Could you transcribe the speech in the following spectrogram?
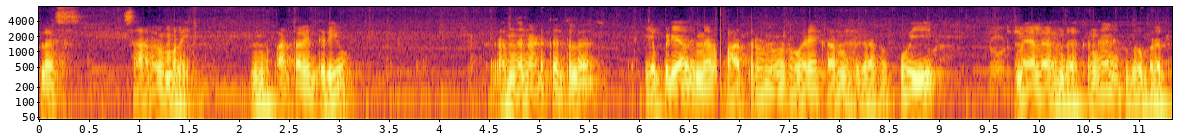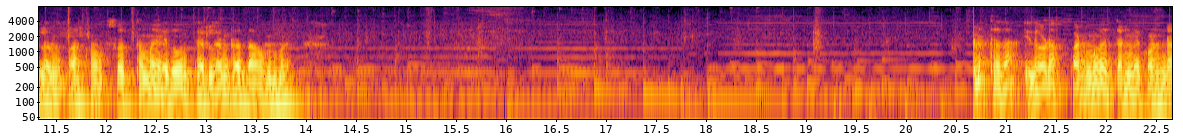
ப்ளஸ் சாரல் மலை நீங்கள் பார்த்தாலே தெரியும். அந்த நடுக்கத்தில் எப்படியாவது மேலே பார்த்துடணுன்ற ஒரே காரணத்துக்காக போய் மேலே அந்த கண்காணிப்பு கோபுரத்துலேருந்து பார்த்தோம். சுத்தமாக எதுவும் தெரிலன்றது தான் உண்மை. அடுத்ததாக இதோட பன்முகத்தன்மை கொண்ட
